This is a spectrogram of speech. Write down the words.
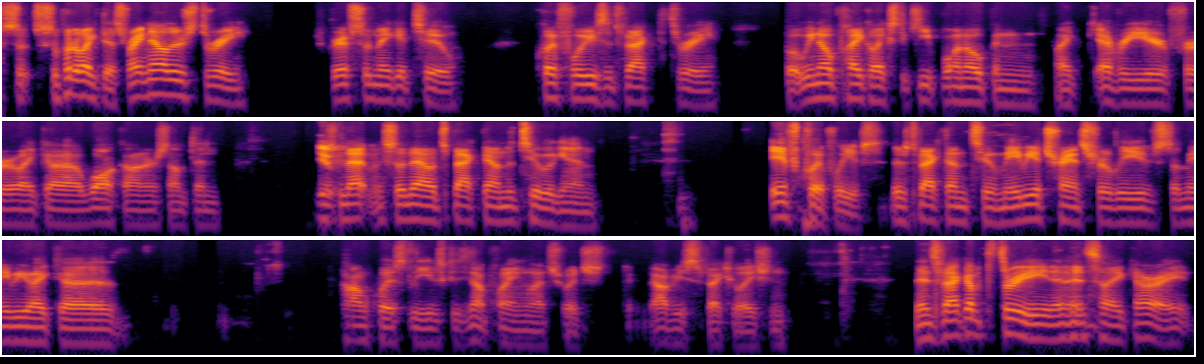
so, so put it like this. Right now, there's three. Griffs would make it two. Cliff leaves, it's back to three. But we know Pike likes to keep one open like every year for like a walk on or something. Yep. So, that, so now it's back down to two again. If Cliff leaves, there's back down to two. Maybe a transfer leaves. So maybe like a Conquest leaves because he's not playing much, which obvious speculation. Then it's back up to three. Then it's like, all right,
